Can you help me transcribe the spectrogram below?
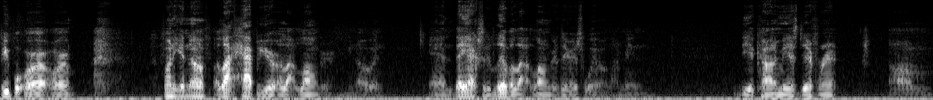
people are are funny enough a lot happier, a lot longer, you know, and and they actually live a lot longer there as well. I mean, the economy is different. Um,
